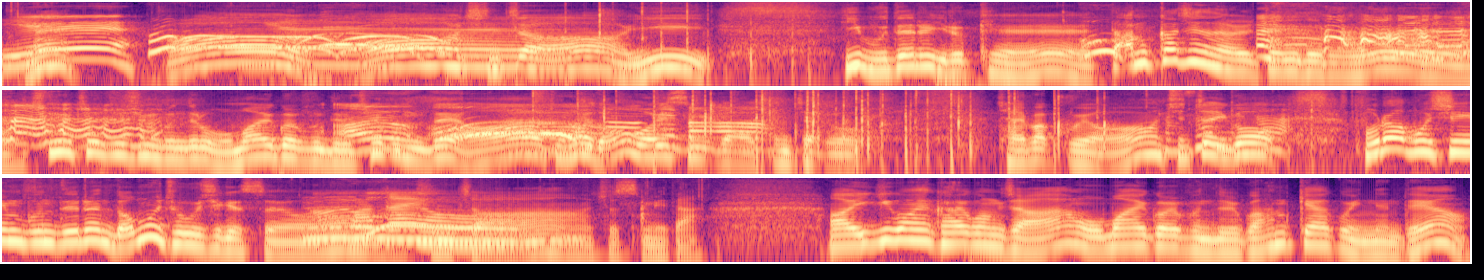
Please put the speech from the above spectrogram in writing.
예. 네. 아, 아, 진짜 이. 이 무대를 이렇게 땀까지 날 정도로 춤을 춰주신 분들은 오마이걸 분들이 아유, 최고인데 아 정말 너무 멋있습니다 진짜로 잘 봤고요 진짜 이거 보라 보신 분들은 너무 좋으시겠어요 음, 맞아요. 진짜 좋습니다 아, 이기광의 가요광장 오마이걸 분들과 함께하고 있는데요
